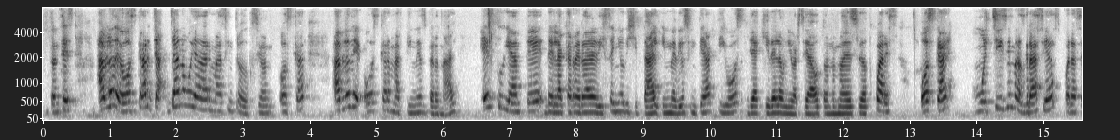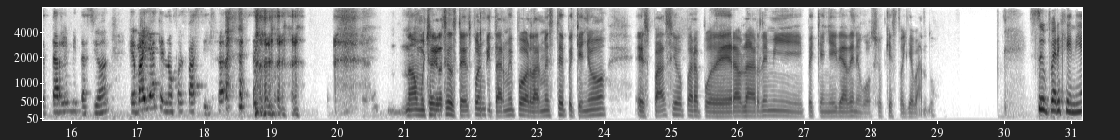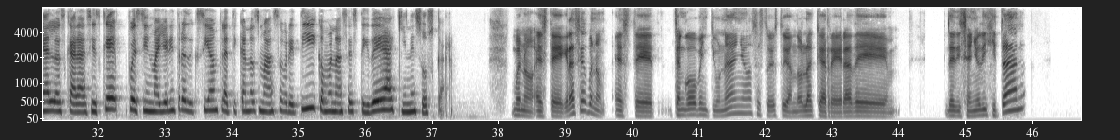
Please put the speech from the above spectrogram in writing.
Entonces, hablo de Oscar, ya, ya no voy a dar más introducción, Oscar. Hablo de Oscar Martínez Bernal estudiante de la carrera de diseño digital y medios interactivos de aquí de la Universidad Autónoma de Ciudad Juárez. Oscar, muchísimas gracias por aceptar la invitación. Que vaya que no fue fácil. no, muchas gracias a ustedes por invitarme y por darme este pequeño espacio para poder hablar de mi pequeña idea de negocio que estoy llevando. Súper genial, Oscar. Así es que, pues sin mayor introducción, platícanos más sobre ti, cómo nace esta idea, quién es Oscar. Bueno, este, gracias. Bueno, este, tengo 21 años, estoy estudiando la carrera de, de diseño digital.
